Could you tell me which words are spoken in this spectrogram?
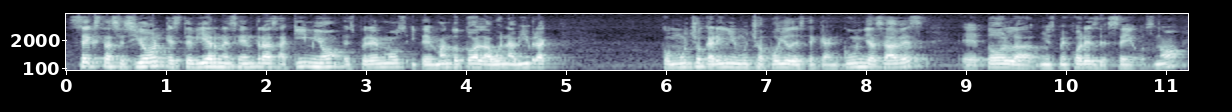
sexta sesión, este viernes entras a Quimio, esperemos y te mando toda la buena vibra con mucho cariño y mucho apoyo desde Cancún, ya sabes, eh, todos mis mejores deseos, ¿no?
